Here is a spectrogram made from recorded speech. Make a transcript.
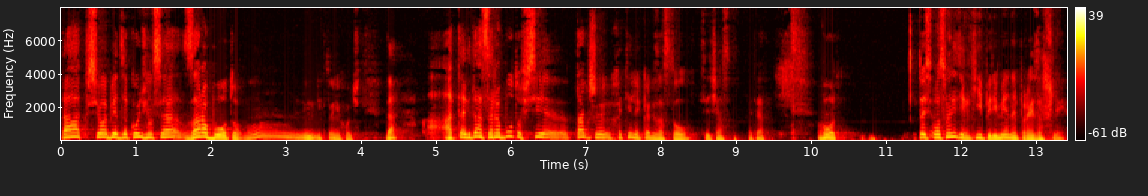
так, все, обед закончился, за работу, ну, никто не хочет, да? А, а тогда за работу все так же хотели, как за стол сейчас хотят. Вот. То есть, вот смотрите, какие перемены произошли.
